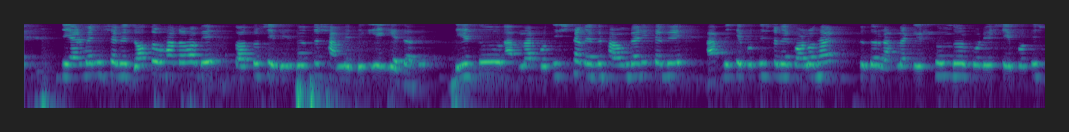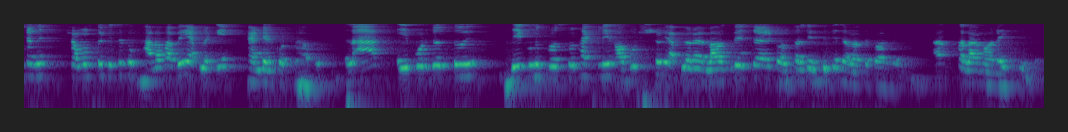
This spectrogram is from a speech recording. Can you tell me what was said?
chairman হিসেবে যত ভালো হবে, তত সেই বিজনেসটা সামনের দিকে এগিয়ে যাবে। যেহেতু আপনার প্রতিষ্ঠান অ্যাজ এ ফাউন্ডার হিসেবে আপনি সেই প্রতিষ্ঠানের কর্ণধার, সুতরাং আপনাকে সুন্দর করে সেই প্রতিষ্ঠানে সমস্ত কিছু খুব ভালোভাবেই আপনাকে হ্যান্ডেল করতে হবে। তাহলে আজ এই পর্যন্তই। যে কোনো প্রশ্ন থাকলে অবশ্যই আপনারা লস ভেঞ্চার কনসালটেন্সিতে জানাতে পারবেন। আসসালামু আলাইকুম।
